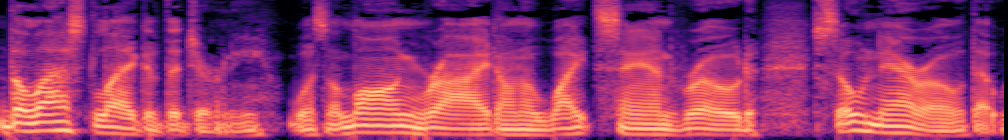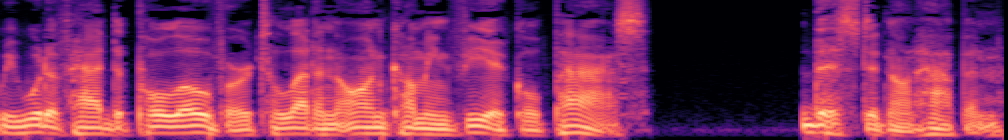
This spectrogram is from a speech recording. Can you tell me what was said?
The last leg of the journey was a long ride on a white sand road so narrow that we would have had to pull over to let an oncoming vehicle pass. This did not happen.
